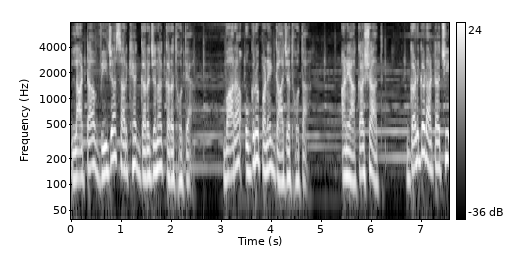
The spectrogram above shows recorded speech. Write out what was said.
लाटा विजासारख्या गर्जना करत होत्या. वारा उग्रपणे गाजत होता. आणि आकाशात गडगडाटाची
